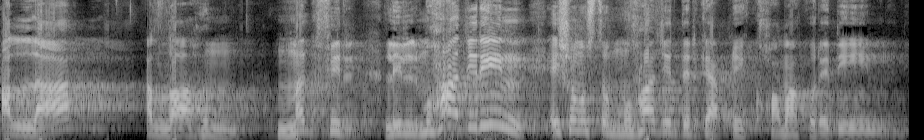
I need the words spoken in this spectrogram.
আল্লাহ, আল্লাহুম মগফির লিল মুহাজিরিন, এই সমস্ত মুহাজিরদেরকে আপনি ক্ষমা করে দিন।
